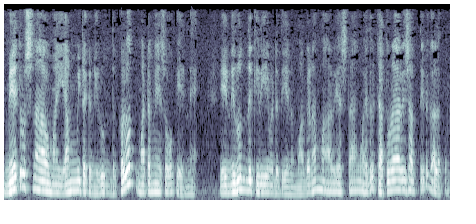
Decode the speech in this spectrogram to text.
මේ තෘෂ්ණාවමයි යම්මිටක නිරුද්ධ කළොත් මට මේ සෝකය නෑ. ඒ නිරුද්ධ කිරීමට තියෙන මගනම් ආර්යෂ්ඨාංම ඇද චතුරාරි ශක්තියට ගලපන.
